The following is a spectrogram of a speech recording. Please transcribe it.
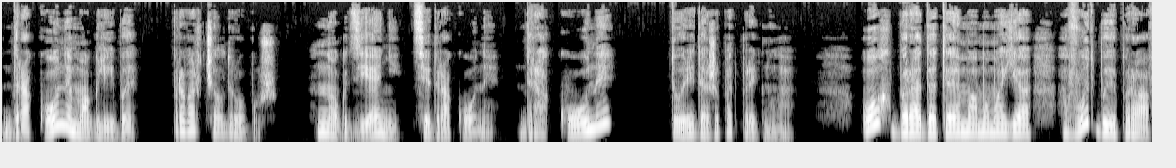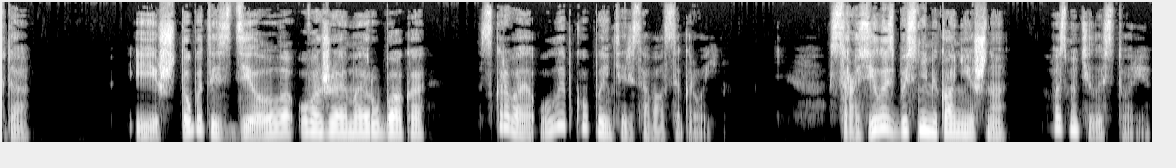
«Драконы могли бы», — проворчал Дробуш. «Но где они, те драконы?» «Драконы?» — Тори даже подпрыгнула. «Ох, бородатая мама моя, вот бы и правда!» «И что бы ты сделала, уважаемая Рубака?» Скрывая улыбку, поинтересовался Грой. «Сразилась бы с ними, конечно», — возмутилась Тори.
